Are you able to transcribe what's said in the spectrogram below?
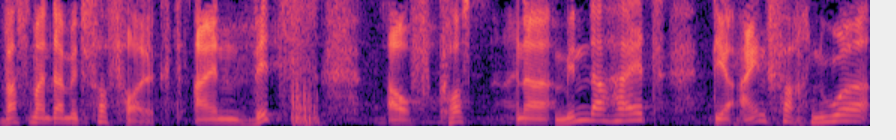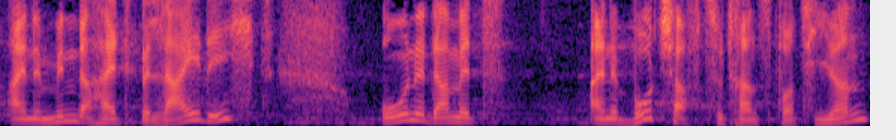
Was man damit verfolgt. Ein Witz auf Kosten einer Minderheit, der einfach nur eine Minderheit beleidigt, ohne damit eine Botschaft zu transportieren,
